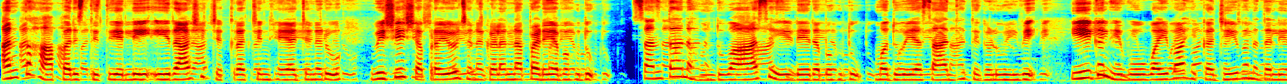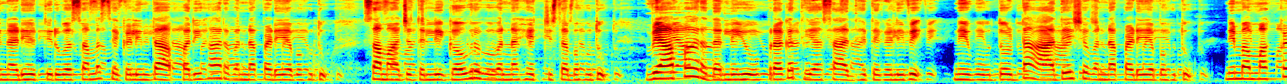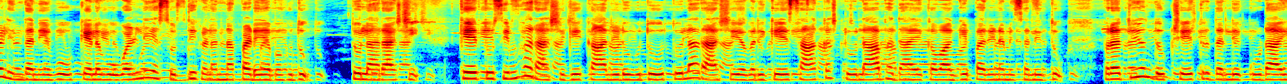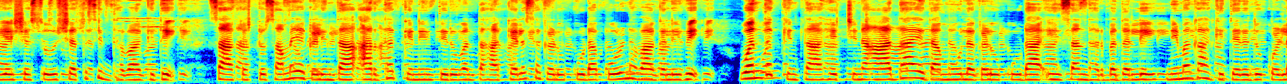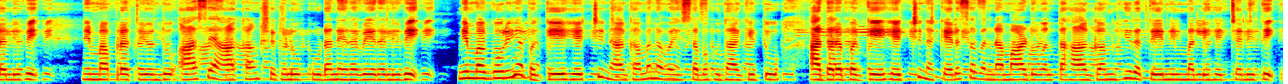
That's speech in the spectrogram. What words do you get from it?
ಅಂತಹ ಪರಿಸ್ಥಿತಿಯಲ್ಲಿ ಈ ರಾಶಿ ಚಕ್ರ ಚಿಹ್ನೆಯ ಜನರು ವಿಶೇಷ ಪ್ರಯೋಜನಗಳನ್ನ ಪಡೆಯಬಹುದು. ಸಂತಾನ ಹೊಂದುವ ಆಸೆ ಈಡೇರಬಹುದು. ಮದುವೆಯ ಸಾಧ್ಯತೆಗಳು ಇವೆ. ಈಗ ನೀವು ವೈವಾಹಿಕ ಜೀವನದಲ್ಲಿ ನಡೆಯುತ್ತಿರುವ ಸಮಸ್ಯೆಗಳಿಂದ ಪರಿಹಾರವನ್ನ ಪಡೆಯಬಹುದು. ಸಮಾಜದಲ್ಲಿ ಗೌರವವನ್ನ ಹೆಚ್ಚಿಸಬಹುದು. ವ್ಯಾಪಾರದಲ್ಲಿಯೂ ಪ್ರಗತಿಯ ಸಾಧ್ಯತೆಗಳಿವೆ. ನೀವು ದೊಡ್ಡ ಆದೇಶವನ್ನ ಪಡೆಯಬಹುದು. ನಿಮ್ಮ ಮಕ್ಕಳಿಂದ ನೀವು ಕೆಲವು ಒಳ್ಳೆಯ ಸುದ್ದಿಗಳನ್ನ ಪಡೆಯಬಹುದು. ತುಲಾರಾಶಿ ಕೇತು ಸಿಂಹ ರಾಶಿಗೆ ಕಾಲಿಡುವುದು ತುಲಾ ರಾಶಿಯವರಿಗೆ ಸಾಕಷ್ಟು ಲಾಭದಾಯಕವಾಗಿ ಪರಿಣಮಿಸಲಿದ್ದು, ಪ್ರತಿಯೊಂದು ಕ್ಷೇತ್ರದಲ್ಲಿ ಕೂಡ ಯಶಸ್ಸು ಶತಸಿದ್ಧವಾಗಿದೆ. ಸಾಕಷ್ಟು ಸಮಯಗಳಿಂದ ಅರ್ಧಕ್ಕೆ ನಿಂತಿರುವಂತಹ ಕೆಲಸಗಳು ಕೂಡ ಪೂರ್ಣವಾಗಲಿವೆ. ಒಂದಕ್ಕಿಂತ ಹೆಚ್ಚಿನ ಆದಾಯದ ಮೂಲಗಳು ಕೂಡ ಈ ಸಂದರ್ಭದಲ್ಲಿ ನಿಮಗಾಗಿ ತೆರೆದುಕೊಳ್ಳಲಿವೆ. ನಿಮ್ಮ ಪ್ರತಿಯೊಂದು ಆಸೆ ಆಕಾಂಕ್ಷೆಗಳು ಕೂಡ ನೆರವೇರಲಿವೆ. ನಿಮ್ಮ ಗುರಿಯ ಬಗ್ಗೆ ಹೆಚ್ಚಿನ ಗಮನ ವಹಿಸಬಹುದಾಗಿದ್ದು ಅದರ ಬಗ್ಗೆ ಹೆಚ್ಚಿನ ಕೆಲಸವನ್ನ ಮಾಡುವಂತಹ ಗಂಭೀರತೆ ನಿಮ್ಮಲ್ಲಿ ಹೆಚ್ಚಲಿದೆ.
